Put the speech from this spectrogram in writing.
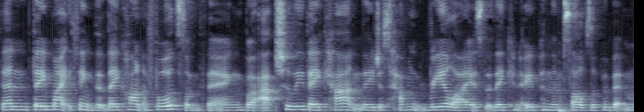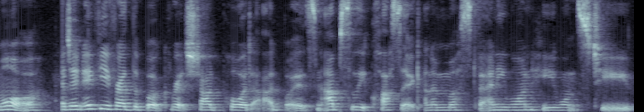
then they might think that they can't afford something, but actually they can. They just haven't realized that they can open themselves up a bit more. I don't know if you've read the book Rich Dad Poor Dad, but it's an absolute classic and a must for anyone who wants to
